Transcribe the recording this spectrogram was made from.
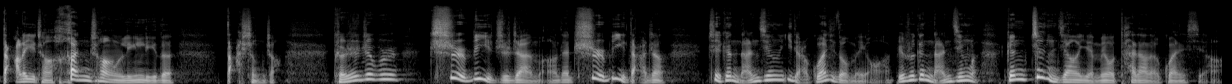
打了一场酣畅淋漓的大胜仗。可是这不是赤壁之战吗？在赤壁打仗。这跟南京一点关系都没有啊！别说跟南京了，跟镇江也没有太大的关系啊。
